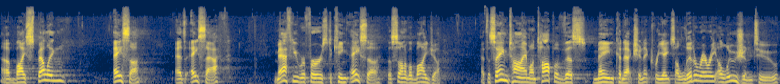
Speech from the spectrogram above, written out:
Uh, by spelling Asa as Asaph, Matthew refers to King Asa, the son of Abijah. At the same time, on top of this main connection, it creates a literary allusion to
